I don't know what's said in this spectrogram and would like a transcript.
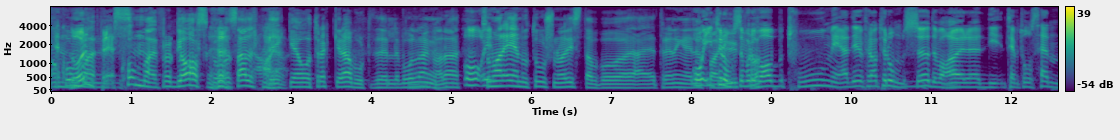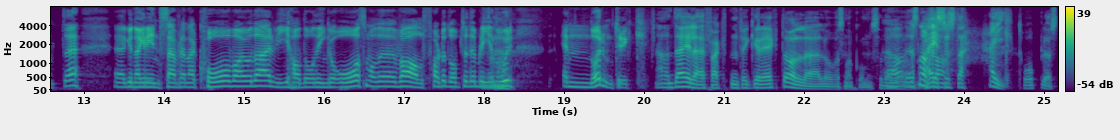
Han Enormt kommer, press. kommer fra Glasgow og Celtic og trykker der borte til Vålerenga, Og i- som har én og to journalister på eh, trening i Og i løpet av Tromsø, hvor det var to medier fra Tromsø, det var eh, TV 2 sendte. eh, Gunnar Grinsheim fra NRK var jo der. Vi hadde Odd Inge Aa, som hadde valfartet opp til det blide nord. Enormt trykk. Ja, Deila-effekten fikk Rekdal eh, lov å snakke om. Så det Ja, var, det jeg han. syns det er helt håpløst.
